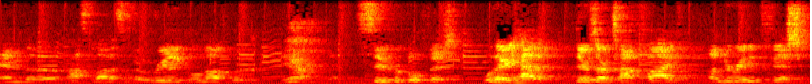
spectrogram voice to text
And the Ocelotus is a really cool mouthbrooder. Yeah. Super cool fish. Well, there you have it. There's our top five underrated fish.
